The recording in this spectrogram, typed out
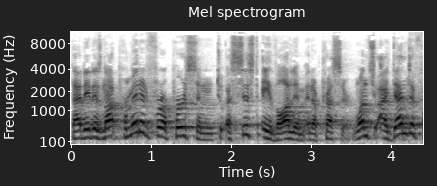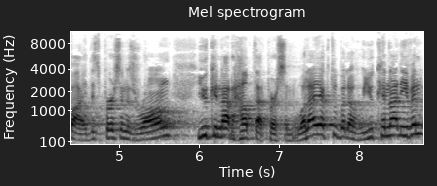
that it is not permitted for a person to assist a zalim, an oppressor. Once you identify this person is wrong, you cannot help that person. ولا يكتب له you cannot even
